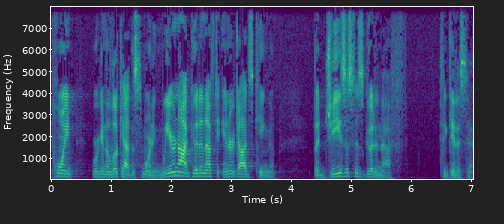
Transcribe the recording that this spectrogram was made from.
point we're going to look at this morning. We are not good enough to enter God's kingdom, but Jesus is good enough to get us in.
